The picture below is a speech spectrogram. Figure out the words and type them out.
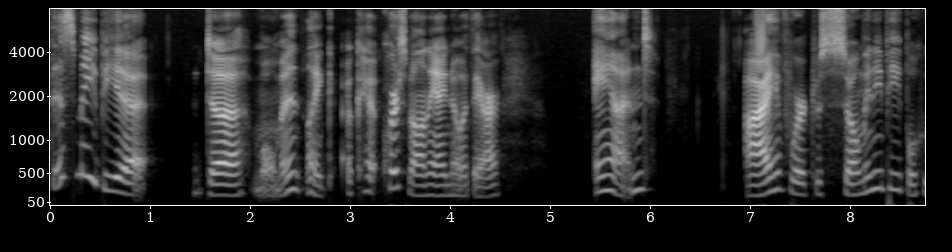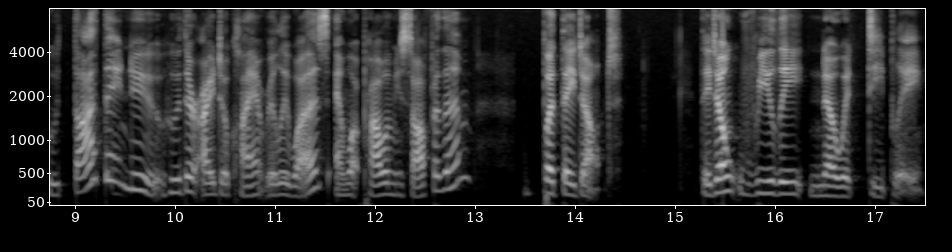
this may be a duh moment. Like, okay, of course, Melanie, I know what they are. And I have worked with so many people who thought they knew who their ideal client really was and what problem you solve for them, but they don't. They don't really know it deeply.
